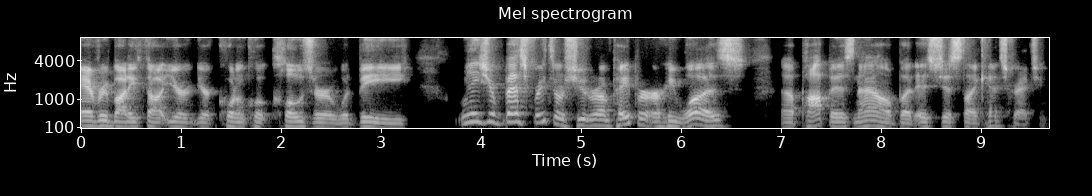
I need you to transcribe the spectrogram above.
everybody thought your your quote unquote closer would be he's your best free throw shooter on paper, or he was. Uh, Pop is now, but it's just like head scratching.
